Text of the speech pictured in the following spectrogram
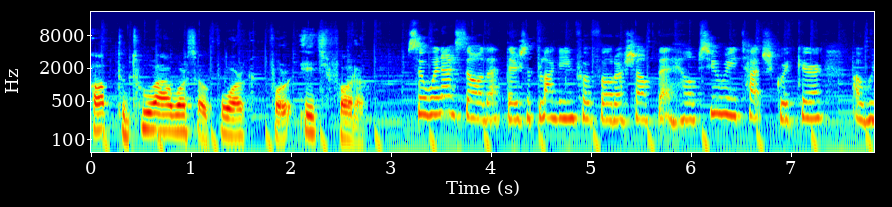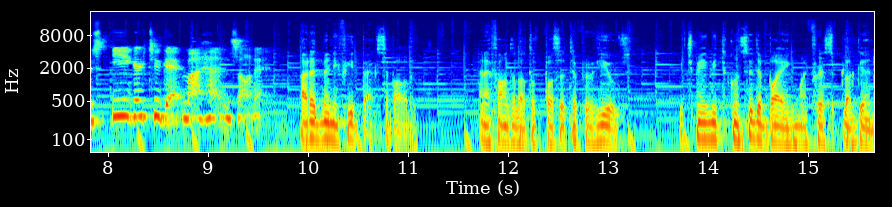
up to two hours of work for each photo. So when I saw that there's a plugin for Photoshop that helps you retouch quicker, I was eager to get my hands on it. I read many feedbacks about it, and I found a lot of positive reviews, which made me to consider buying my first plugin.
